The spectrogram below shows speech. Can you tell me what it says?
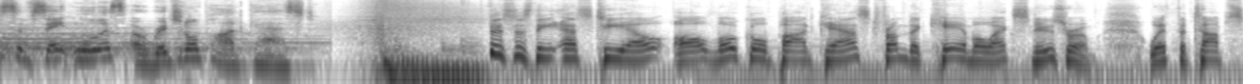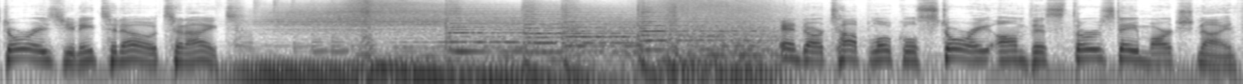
Voice of St. Louis original podcast. This is the STL All Local podcast from the KMOX newsroom with the top stories you need to know tonight. And our top local story on this Thursday, March 9th.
